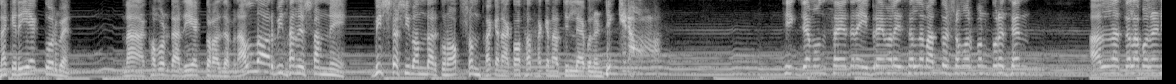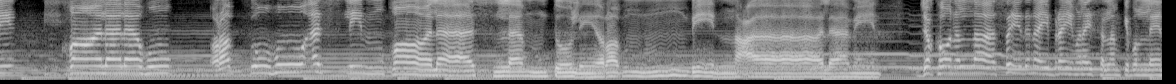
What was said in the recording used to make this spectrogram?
নাকি রিয়াক্ট করবেন না খবরদার রিয়াক্ট করা যাবে না আল্লাহর বিধানের সামনে বিশ্বাসী বান্দার কোনো অপশন থাকে না কথা থাকে না চিল্লায় বলেন ঠিক কিনা ঠিক যেমন সৈয়দনা ইব্রাহিম আলাইহিস সালাম আত্মসমর্পণ করেছেন আল্লাহ তাআলা বলেনি قال له ربه أسلم قال أسلمت لرب العالمين যখন আল্লাহ সৈয়দনা ইব্রাহিম আলাইহিস সালামকে বললেন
